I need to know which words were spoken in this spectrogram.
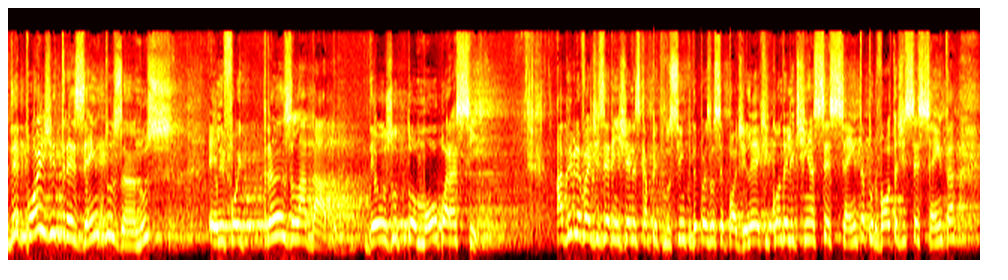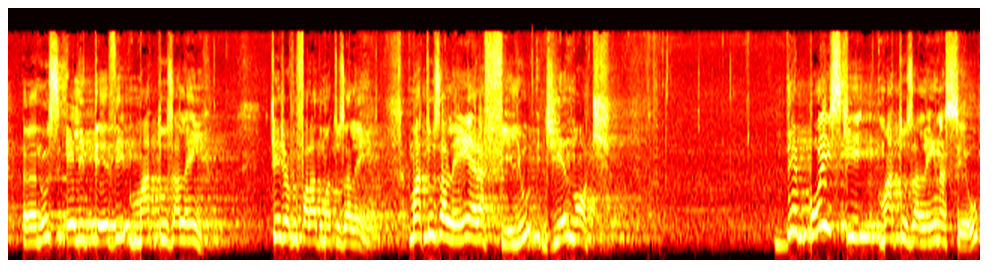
Depois de 300 anos, ele foi transladado, Deus o tomou para si. A Bíblia vai dizer em Gênesis capítulo 5, depois você pode ler, que quando ele tinha 60, por volta de 60 anos, ele teve Matusalém. Quem já ouviu falar do Matusalém? Matusalém era filho de Enoque. Depois que Matusalém nasceu,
